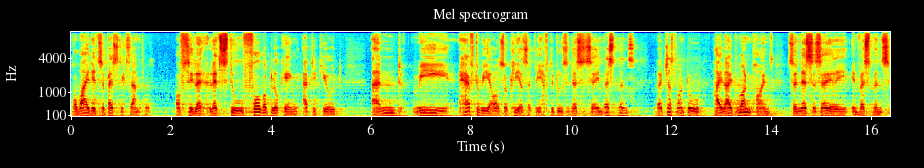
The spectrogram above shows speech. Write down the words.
provided the best example of the let's do forward-looking attitude and we have to be also clear that we have to do the necessary investments. I just want to highlight one point, the necessary investments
